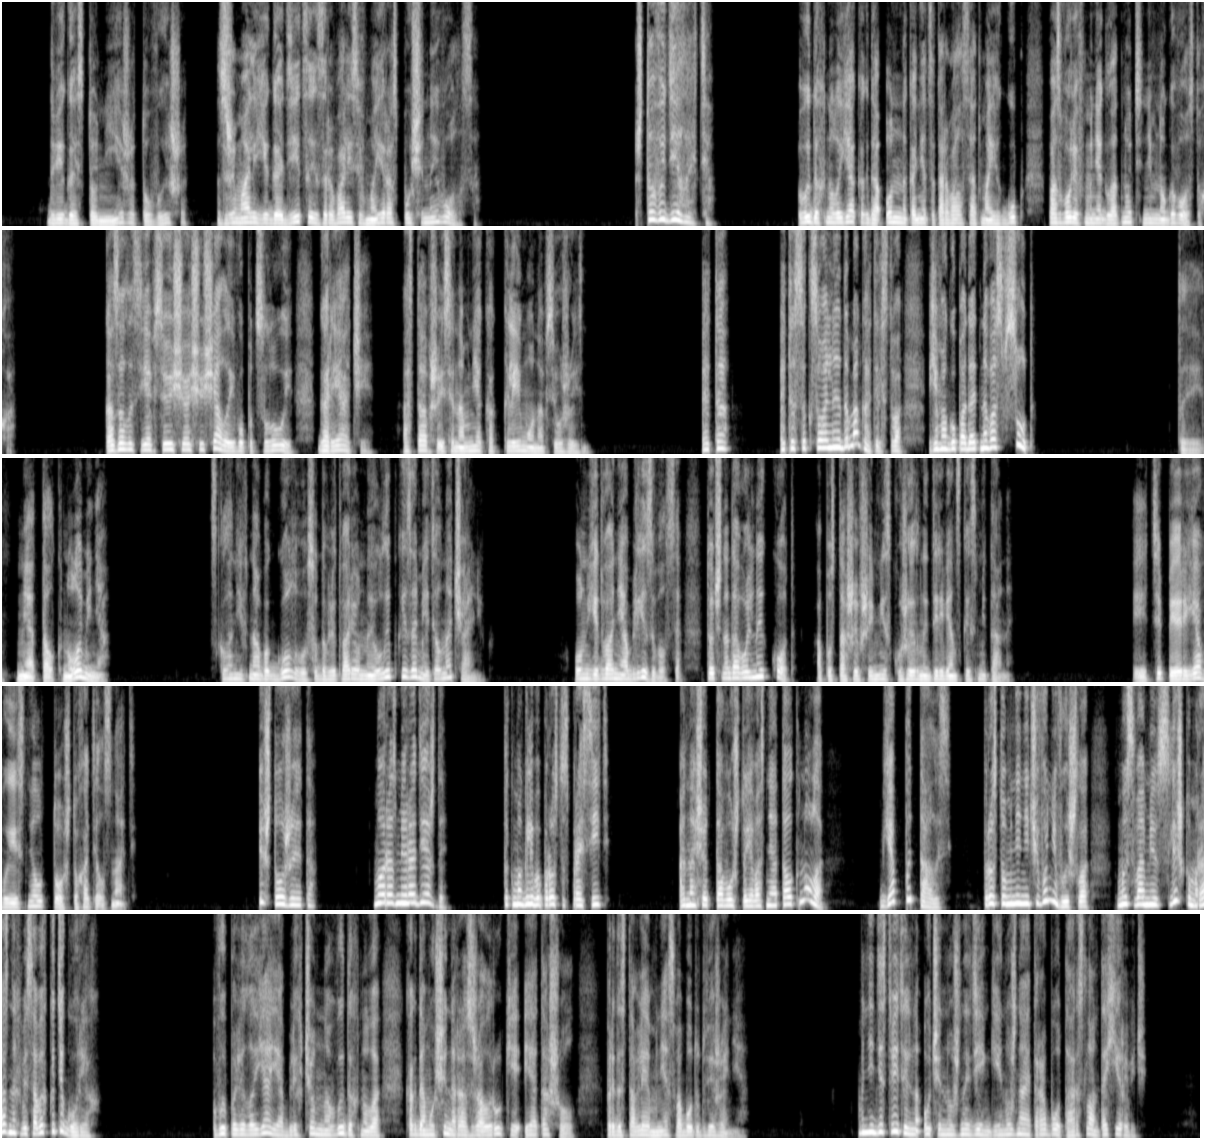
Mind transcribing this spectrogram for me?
двигаясь то ниже, то выше, сжимали ягодицы и зарывались в мои распущенные волосы. «Что вы делаете?» Выдохнула я, когда он, наконец, оторвался от моих губ, позволив мне глотнуть немного воздуха. Казалось, я все еще ощущала его поцелуи, горячие, оставшиеся на мне как клеймо на всю жизнь. «Это... это сексуальное домогательство. Я могу подать на вас в суд». «Ты не оттолкнула меня?» Склонив на бок голову, с удовлетворенной улыбкой заметил начальник. Он едва не облизывался, точно довольный кот, опустошивший миску жирной деревенской сметаны. И теперь я выяснил то, что хотел знать. «И что же это? Мой размер одежды? Так могли бы просто спросить. А насчет того, что я вас не оттолкнула, я пыталась. Просто у меня ничего не вышло. Мы с вами в слишком разных весовых категориях. Выпалила я и облегченно выдохнула, когда мужчина разжал руки и отошел, предоставляя мне свободу движения. Мне действительно очень нужны деньги и нужна эта работа, Арслан Тахирович.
